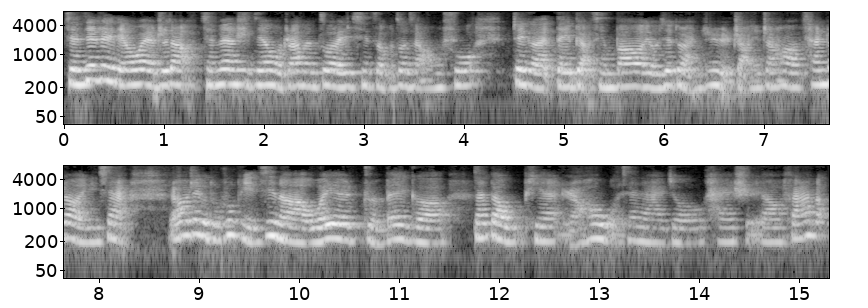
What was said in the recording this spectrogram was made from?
简介这一点我也知道，前面时间我专门做了一期怎么做小红书，这个得表情包，有些短剧，找一账号参照一下。然后这个读书笔记呢，我也准备个三到五篇，然后我现在就开始要发了。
